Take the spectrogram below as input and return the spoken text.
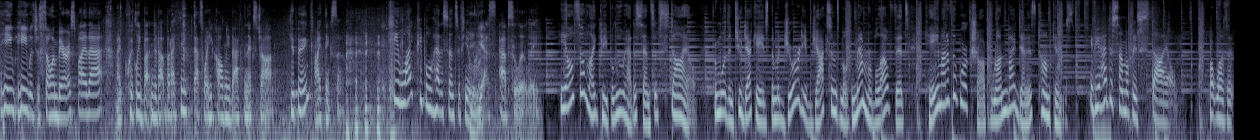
he he was just so embarrassed by that. I quickly buttoned it up, but I think that's why he called me back the next job. you think? I think so. He liked people who had a sense of humor. yes, absolutely. He also liked people who had a sense of style. For more than two decades, the majority of Jackson's most memorable outfits came out of the workshop run by Dennis Tompkins. If you had to sum up his style, what was it?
